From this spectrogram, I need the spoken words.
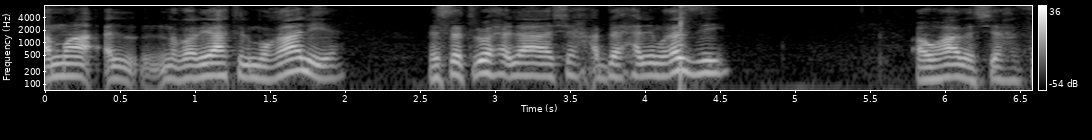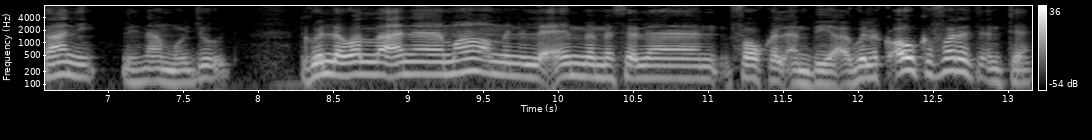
أما النظريات المغالية هسه تروح إلى الشيخ عبد الحليم غزي أو هذا الشيخ الثاني اللي هنا موجود تقول له والله أنا ما أؤمن الأئمة مثلا فوق الأنبياء أقول لك أو كفرت أنت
